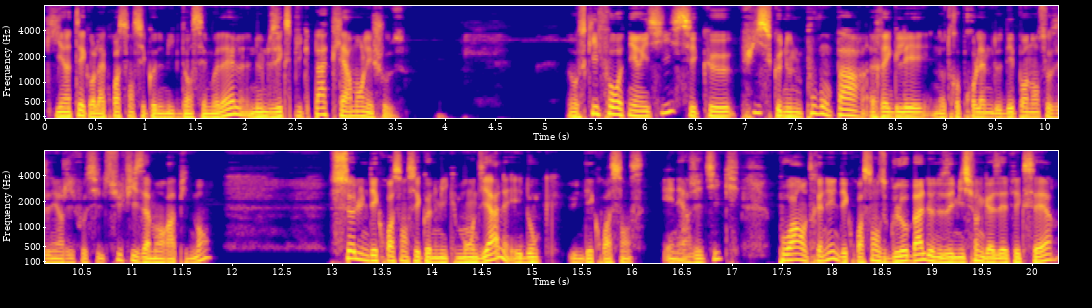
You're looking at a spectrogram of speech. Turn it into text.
qui intègre la croissance économique dans ses modèles, ne nous expliquent pas clairement les choses. Donc ce qu'il faut retenir ici, c'est que puisque nous ne pouvons pas régler notre problème de dépendance aux énergies fossiles suffisamment rapidement, seule une décroissance économique mondiale, et donc une décroissance énergétique, pourra entraîner une décroissance globale de nos émissions de gaz à effet de serre,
